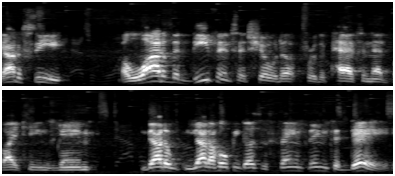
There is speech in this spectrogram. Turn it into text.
Got to see a lot of the defense had showed up for the Pats in that Vikings game. You gotta, you gotta hope he does the same thing today.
